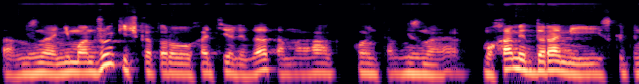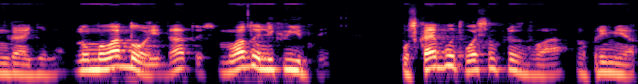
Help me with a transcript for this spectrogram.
там, не знаю, не Манджукич, которого хотели, да, там, а какой-нибудь там, не знаю, Мухаммед Дарами из Копенгагена. Ну, молодой, да, то есть молодой, ликвидный. Пускай будет 8 плюс 2, например.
